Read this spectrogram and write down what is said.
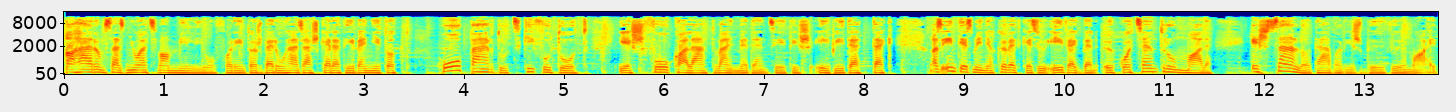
A 380 millió forintos beruházás keretében nyitott hópárduc kifutót és fóka látványmedencét is építettek. Az intézmény a következő években ökocentrummal és szállodával is bővül majd.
